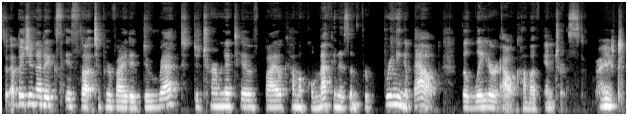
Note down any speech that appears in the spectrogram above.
So, epigenetics is thought to provide a direct, determinative biochemical mechanism for bringing about the later outcome of interest. Right.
